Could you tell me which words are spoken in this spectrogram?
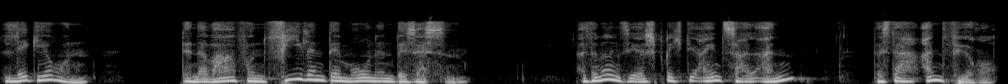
Legion, denn er war von vielen Dämonen besessen. Also merken Sie, er spricht die Einzahl an, das ist der Anführer.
